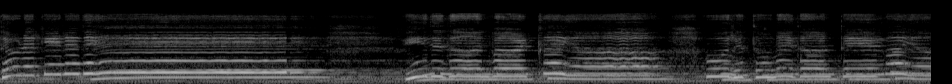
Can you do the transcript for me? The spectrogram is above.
தொடர்கிறதே. இதுதான் வாழ்க்கையா? ஒரு துணைதான் தேவையா?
